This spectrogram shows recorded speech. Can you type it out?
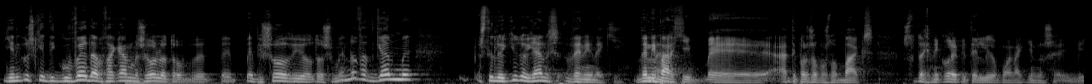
γενικώς και την κουβέντα που θα κάνουμε σε όλο το ε, ε, επεισόδιο το σημερινό θα την κάνουμε στη λογική του ο Γιάννης δεν είναι εκεί. Δεν ναι. υπάρχει ε, αντιπρόσωπο στον Μπαξ στο τεχνικό επιτελείο που ανακοίνωσε η,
